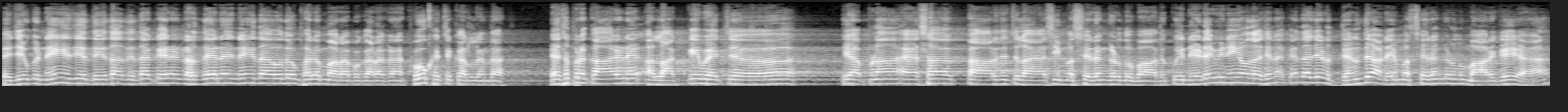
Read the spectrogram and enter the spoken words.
ਤੇ ਜੇ ਕੋਈ ਨਹੀਂ, ਜੇ ਦੇਦਾ ਦੇਦਾ ਕਿਸੇ ਨੇ ਡਰਦੇ ਨੇ, ਨਹੀਂ ਤਾਂ ਉਦੋਂ ਫਿਰ ਮਾਰਾ ਬਕਾਰਾ ਕਰਨਾ ਖੋ ਖਿੱਚ ਕਰ ਲੈਂਦਾ। ਇਸ ਪ੍ਰਕਾਰ ਇਹਨੇ ਇਲਾਕੇ ਵਿੱਚ ਇਹ ਆਪਣਾ ਐਸਾ ਕਾਰਜ ਚਲਾਇਆ ਸੀ ਮੱਸੇ ਰੰਗਣ ਤੋਂ ਬਾਅਦ। ਕੋਈ ਨੇੜੇ ਵੀ ਨਹੀਂ ਆਉਂਦਾ ਸੀ ਨਾ, ਕਹਿੰਦਾ ਜਿਹੜੇ ਦਿਨ ਦਿਹਾੜੇ ਮੱਸੇ ਰੰਗਣ ਨੂੰ ਮਾਰ ਗਏ ਆ,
